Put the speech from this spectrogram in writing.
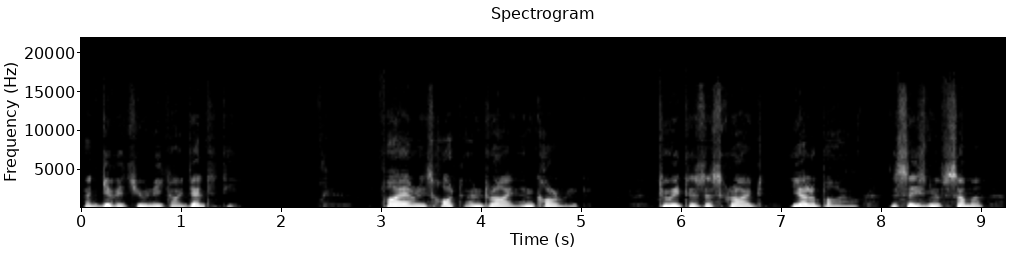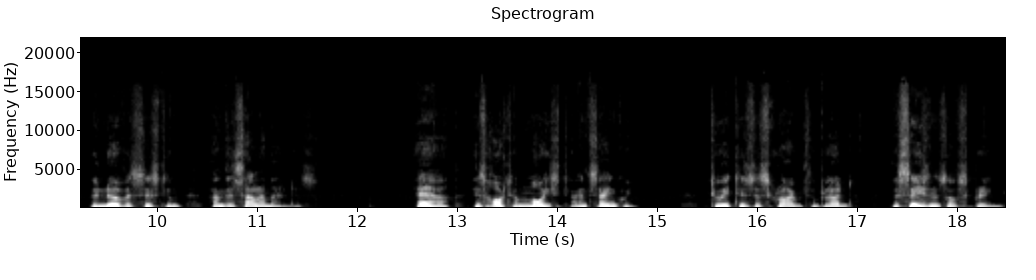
that give its unique identity. Fire is hot and dry and choleric. To it is ascribed yellow bile, the season of summer, the nervous system, and the salamanders. Air is hot and moist and sanguine. To it is ascribed the blood, the seasons of spring,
